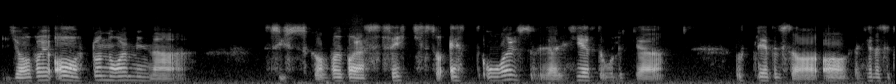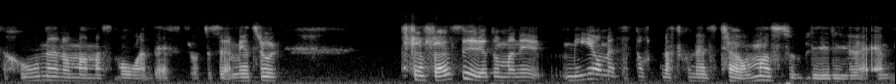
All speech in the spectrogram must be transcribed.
jag var ju 18 år, mina syskon var ju bara 6 och 1 år, så vi har helt olika upplevelser av hela situationen och mammas mående efteråt och så. Men jag tror framförallt så är det att om man är med om ett stort nationellt trauma så blir det ju en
